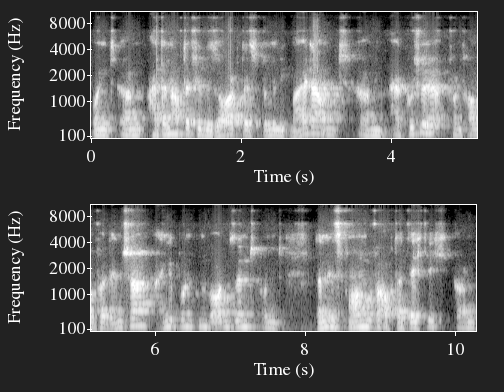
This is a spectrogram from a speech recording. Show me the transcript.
Und ähm, hat dann auch dafür gesorgt, dass Dominik Malter und ähm, Herr Kuschel von Fraunhofer Venture eingebunden worden sind. Und dann ist Fraunhofer auch tatsächlich ähm,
